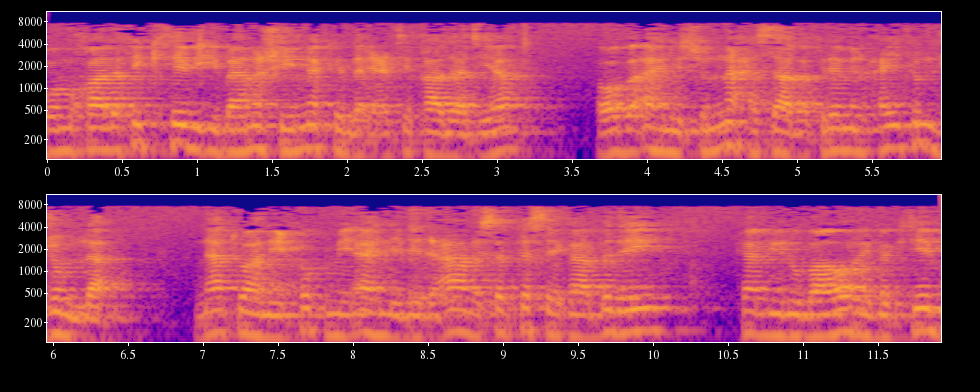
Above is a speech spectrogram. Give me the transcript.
ومخالفي كتاب إبانشي نكر لاعتقاداتها أو بأهل السنة حساب أكري من حيث الجملة. ناتواني حكم أهل بدعاء لسر كسيكا بدعي كبيلو باوري بكتاب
